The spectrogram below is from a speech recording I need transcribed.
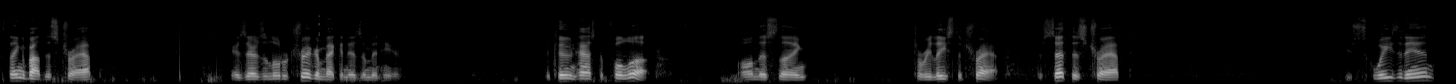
The thing about this trap is there's a little trigger mechanism in here. The coon has to pull up on this thing to release the trap. To set this trap, you squeeze it in,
